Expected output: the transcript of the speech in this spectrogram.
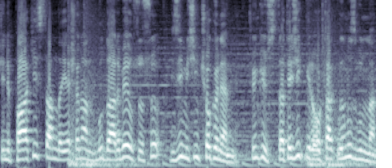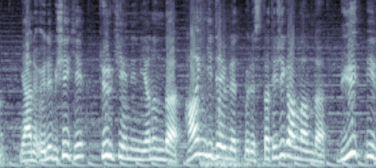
Şimdi Pakistan'da yaşanan bu darbe hususu bizim için çok önemli. Çünkü stratejik bir ortaklığımız bulunan yani öyle bir şey ki Türkiye'nin yanında hangi devlet böyle stratejik anlamda büyük bir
